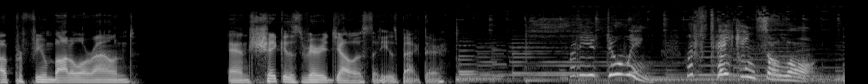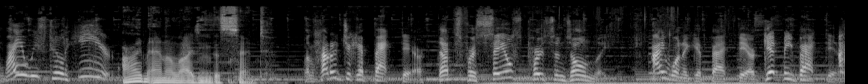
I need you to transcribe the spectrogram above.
a perfume bottle around. And Shake is very jealous that he is back there. What are you doing? What's taking so long? Why are we still here? I'm analyzing the scent. Well, how did you get back there? That's for salespersons only. I want to get back there. Get me back there.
